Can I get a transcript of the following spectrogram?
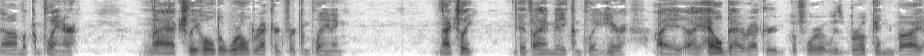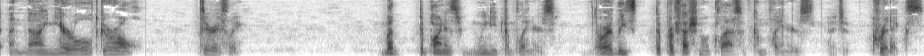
I'm a complainer. I actually hold a world record for complaining. Actually, if I may complain here, I, I held that record before it was broken by a nine year old girl. Seriously. But the point is, we need complainers. Or at least the professional class of complainers, critics.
